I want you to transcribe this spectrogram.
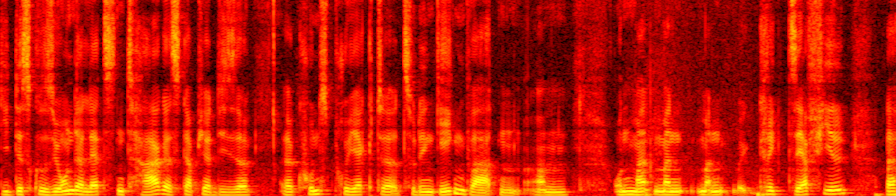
die Diskussion der letzten Tage. Es gab ja diese äh, Kunstprojekte zu den Gegenwarten ähm, und man, man, man kriegt sehr viel äh,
